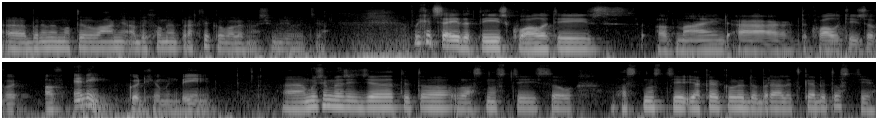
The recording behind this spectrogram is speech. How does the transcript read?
eh, budeme motivováni, abychom je praktikovali v našem životě. We could say that these qualities of mind are the qualities of, a, of any good human being. Eh, Můžeme říct, že tyto vlastnosti jsou vlastnosti jakékoliv dobré lidské bytosti.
